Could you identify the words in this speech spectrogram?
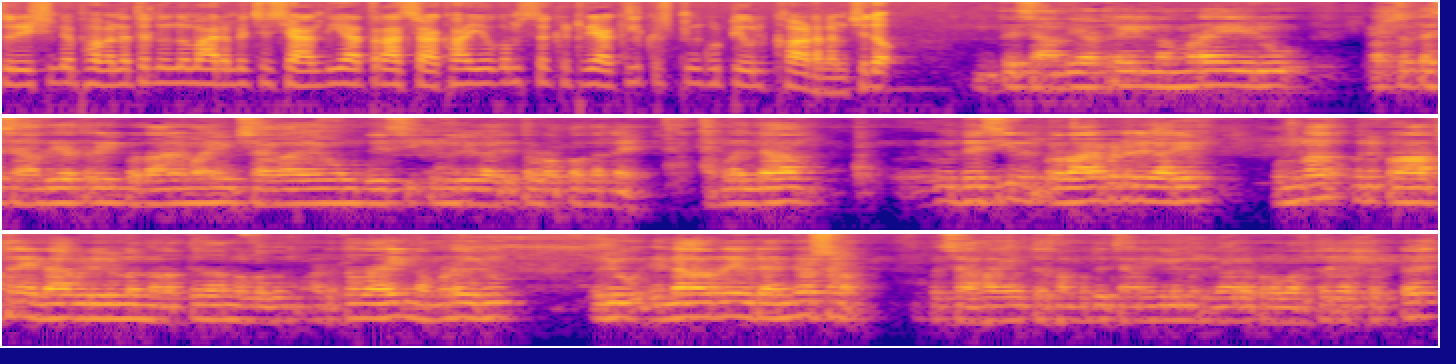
സുരേഷിന്റെ ഭവനത്തിൽ നിന്നും ആരംഭിച്ച ശാന്തിയാത്ര ശാഖായോഗം സെക്രട്ടറി അഖിൽ കൃഷ്ണൻകുട്ടി ഉദ്ഘാടനം ചെയ്തു. ശാന്തിയാത്രയിൽ നമ്മുടെ ഒരു വർഷത്തെ ശാന്തിയാത്രയിൽ പ്രധാനമായും ശാഖായോഗം ഉദ്ദേശിക്കുന്ന ഒരു കാര്യത്തോടൊപ്പം തന്നെ നമ്മളെല്ലാം ഉദ്ദേശിക്കുന്ന ഒരു പ്രധാനപ്പെട്ട ഒരു കാര്യം ഒന്ന് ഒരു പ്രാർത്ഥന എല്ലാ വീടുകളിലും നടത്തുക എന്നുള്ളതും അടുത്തതായി നമ്മുടെ ഒരു ഒരു എല്ലാവരുടെയും ഒരു അന്വേഷണം. ഇപ്പൊ സഹായത്തെ സംബന്ധിച്ചാണെങ്കിലും മുൻകാല പ്രവർത്തകർ തൊട്ട്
